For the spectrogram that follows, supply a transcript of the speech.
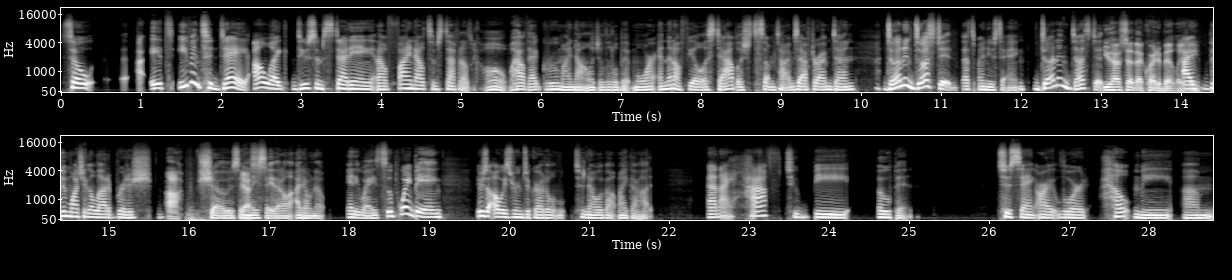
So it's even today, I'll like do some studying and I'll find out some stuff and I was like, oh, wow, that grew my knowledge a little bit more. And then I'll feel established sometimes after I'm done, done and dusted. That's my new saying, done and dusted. you have said that quite a bit lately. I've been watching a lot of British Ah. shows and they say that. I don't know. Anyway, so the point being, there's always room to grow to, to know about my God. And I have to be open to saying, all right, Lord, help me. Um,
